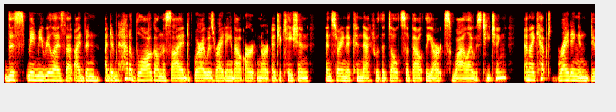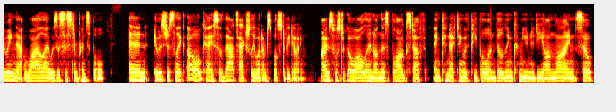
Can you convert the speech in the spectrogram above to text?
this made me realize that I'd been I'd been, had a blog on the side where I was writing about art and art education and starting to connect with adults about the arts while I was teaching. And I kept writing and doing that while I was assistant principal. And it was just like, oh, okay, so that's actually what I'm supposed to be doing. I'm supposed to go all in on this blog stuff and connecting with people and building community online. So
